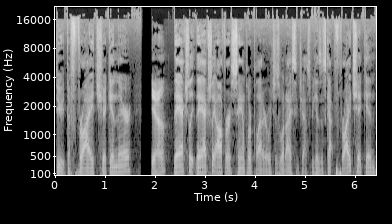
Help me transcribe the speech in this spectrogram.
dude, the fried chicken there. Yeah. They actually they actually offer a sampler platter, which is what I suggest because it's got fried chicken,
